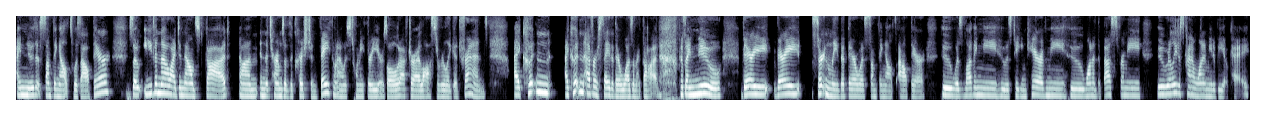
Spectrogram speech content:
I knew that something else was out there. So even though I denounced God um, in the terms of the Christian faith when I was 23 years old, after I lost a really good friend, I couldn't. I couldn't ever say that there wasn't a God because I knew very, very certainly that there was something else out there who was loving me, who was taking care of me, who wanted the best for me, who really just kind of wanted me to be okay.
